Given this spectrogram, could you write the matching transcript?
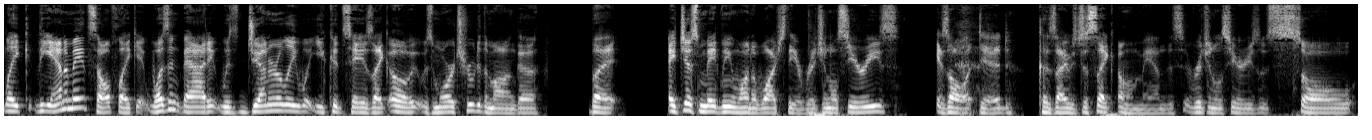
like the anime itself like it wasn't bad it was generally what you could say is like oh it was more true to the manga but it just made me want to watch the original series is all it did because i was just like oh man this original series was so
